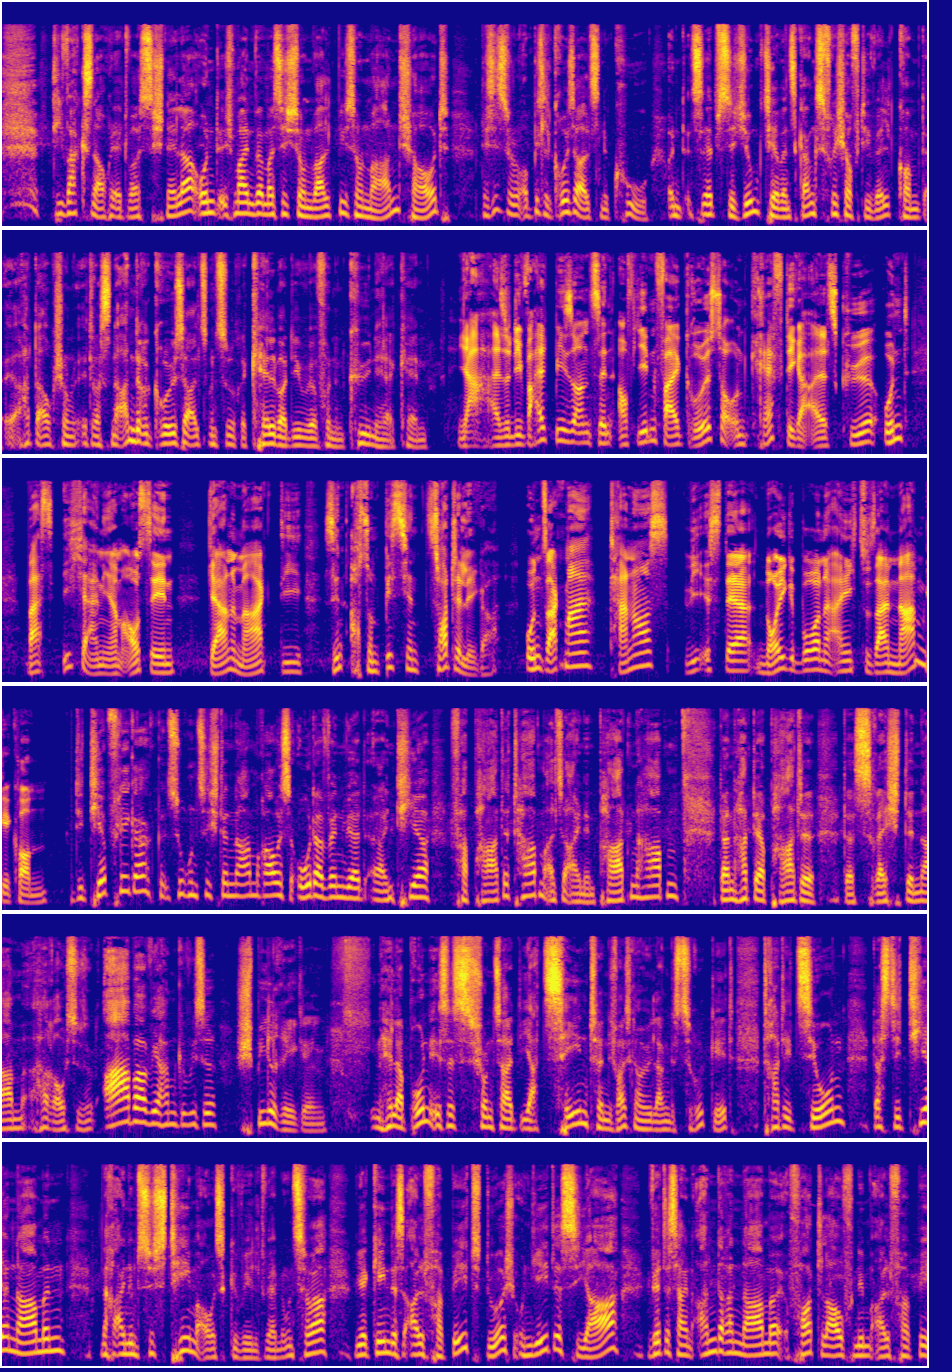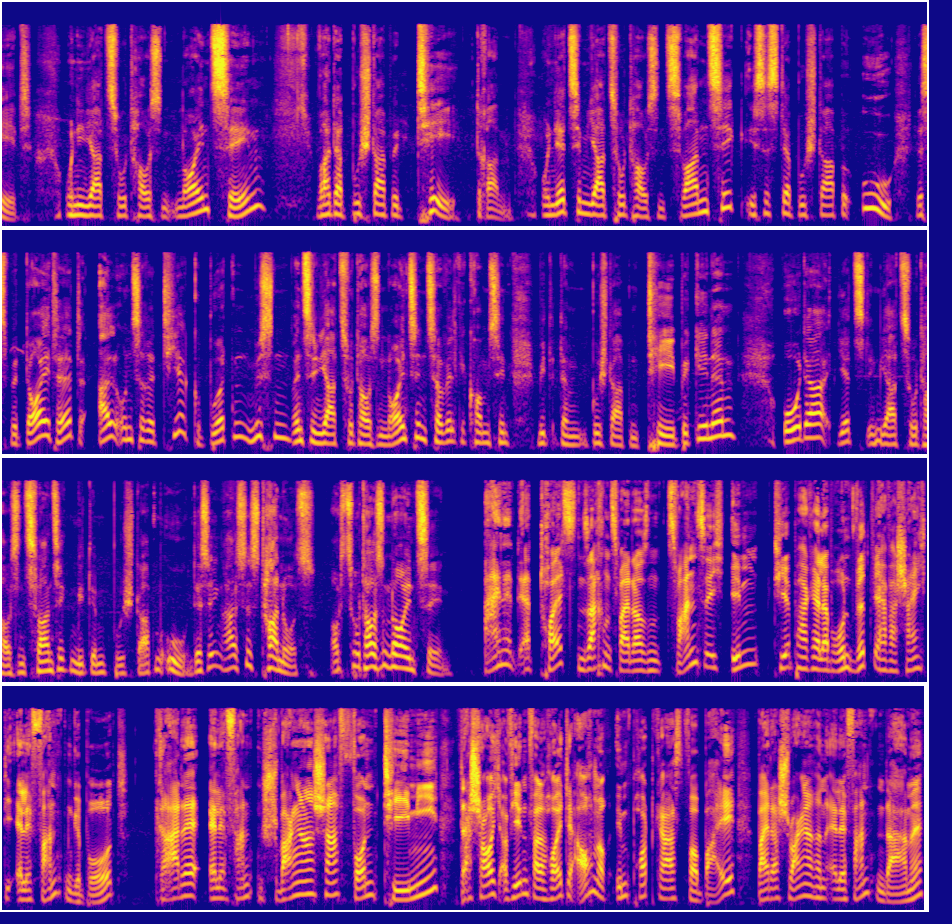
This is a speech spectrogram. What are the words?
die wachsen auch etwas schneller. Und ich meine, wenn man sich so ein Waldbison mal anschaut, das ist schon ein bisschen größer als eine Kuh. Und selbst das Jungtier, wenn es ganz frisch auf die Welt kommt, hat auch schon etwas eine andere Größe als unsere Kälber, die wir von den Kühen her kennen. Ja, also die Waldbisons sind auf jeden Fall größer und kräftiger als Kühe und was ich ja an ihrem Aussehen gerne mag, die sind auch so ein bisschen zotteliger. Und sag mal, Thanos, wie ist der Neugeborene eigentlich zu seinem Namen gekommen? Die Tierpfleger suchen sich den Namen raus oder wenn wir ein Tier verpatet haben, also einen Paten haben, dann hat der Pate das Recht, den Namen herauszusuchen. Aber wir haben gewisse Spielregeln. In Hellerbrunn ist es schon seit Jahrzehnten, ich weiß gar nicht, wie lange das zurückgeht, Tradition, dass die Tiernamen nach einem System ausgewählt werden. Und zwar, wir gehen das Alphabet durch und jedes Jahr wird es ein anderer Name fortlaufen im Alphabet. Und im Jahr 2019 war der Buchstabe T dran. Und jetzt im Jahr 2020 ist es der Buchstabe U. Das bedeutet, all unsere Tiergeburten müssen, wenn sie im Jahr 2019 zur Welt gekommen sind, mit dem Buchstaben T beginnen oder jetzt im Jahr 2020 mit dem Buchstaben U. Deswegen heißt es Thanos aus 2019. Eine der tollsten Sachen 2020 im Tierpark Hellerbrunn wird ja wahrscheinlich die Elefantengeburt gerade Elefantenschwangerschaft von Temi. Da schaue ich auf jeden Fall heute auch noch im Podcast vorbei bei der schwangeren Elefantendame.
